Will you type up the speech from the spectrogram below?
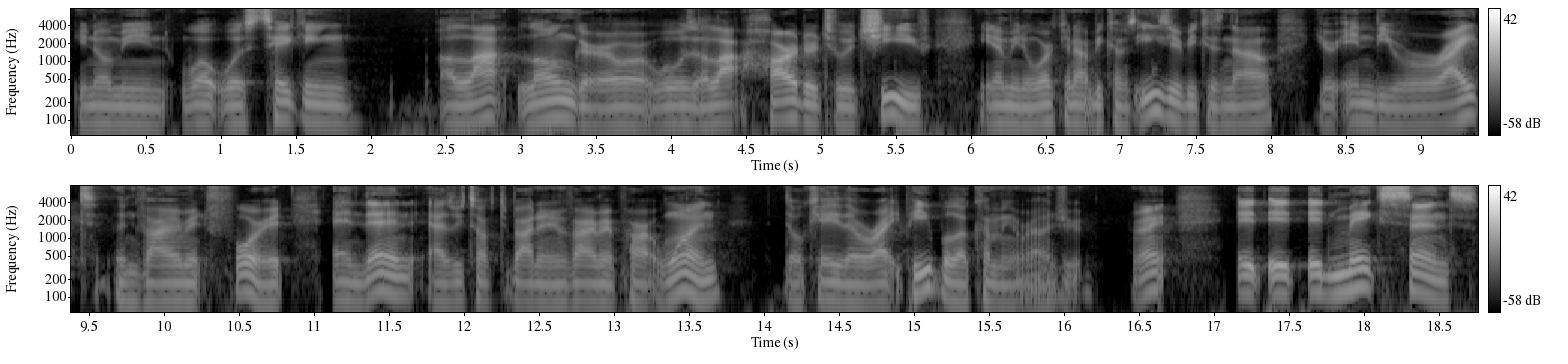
you know, I mean, what was taking a lot longer or what was a lot harder to achieve, you know, I mean, working out becomes easier because now you're in the right environment for it. And then, as we talked about in environment part one, okay, the right people are coming around you, right? It it it makes sense.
